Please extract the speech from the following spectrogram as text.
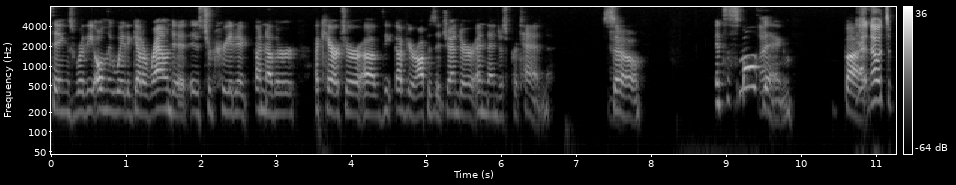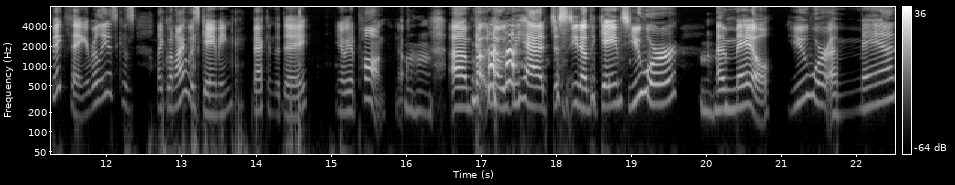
things where the only way to get around it is to create a, another a character of the of your opposite gender and then just pretend. So it's a small I- thing, but Yeah, no, it's a big thing. It really is because, like, when I was gaming back in the day, you know, we had Pong. No, Mhm, um, but no, we had just you know the games. You were mhm. a male. You were a man.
